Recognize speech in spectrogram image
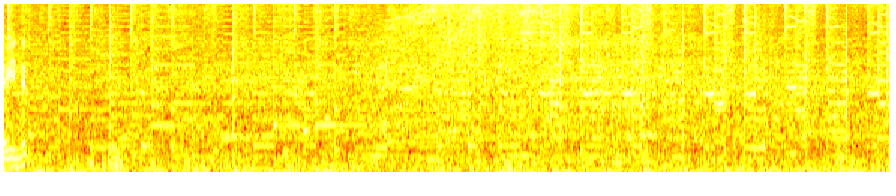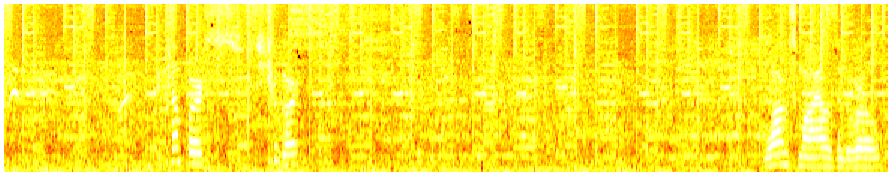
The campers, sugar. Warm smiles in the world.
